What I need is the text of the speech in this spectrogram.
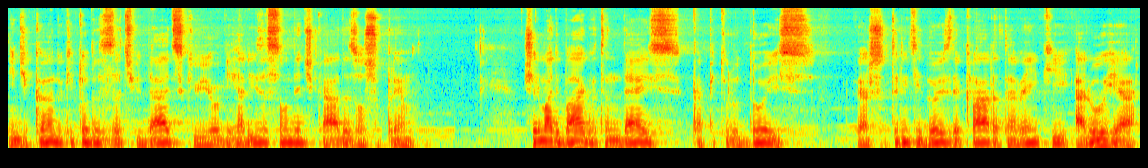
indicando que todas as atividades que o yogi realiza são dedicadas ao Supremo. Srimad Bhagavatam 10, capítulo 2, verso 32 declara também que Aruhya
